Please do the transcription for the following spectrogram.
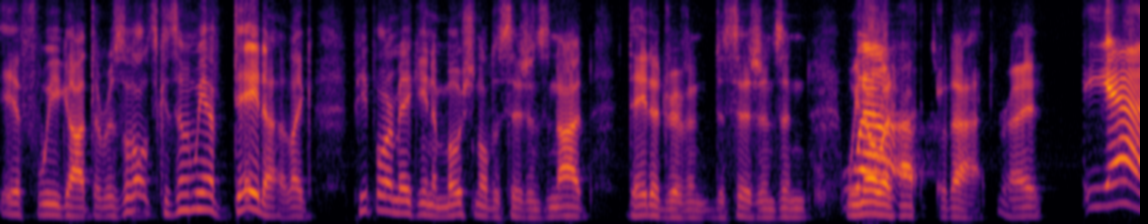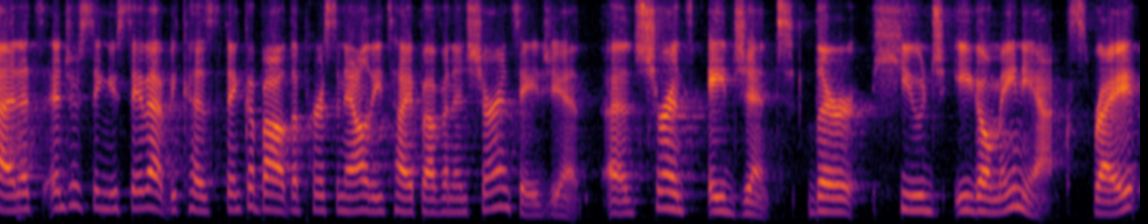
if we got the results because then we have data. Like people are making emotional decisions, not data driven decisions. And we well, know what happens with that, right? Yeah, and it's interesting you say that because think about the personality type of an insurance agent. An insurance agent, they're huge egomaniacs, right?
